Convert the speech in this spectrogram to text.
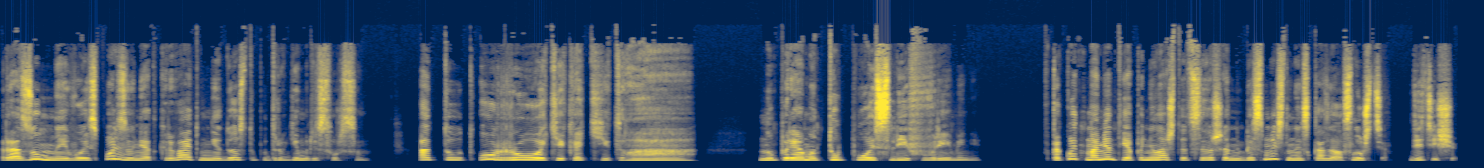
Разумное его использование открывает мне доступ к другим ресурсам. А тут уроки какие-то. А, ну прямо тупой слив времени. В какой-то момент я поняла, что это совершенно бессмысленно, и сказала, слушайте, детище,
